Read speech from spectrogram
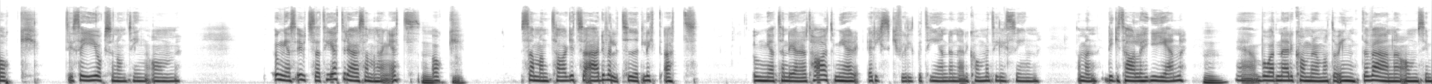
Och det säger ju också någonting om ungas utsatthet i det här sammanhanget. Mm. Och mm. sammantaget så är det väldigt tydligt att unga tenderar att ha ett mer riskfyllt beteende när det kommer till sin ja, men, digitala hygien. Mm. Eh, både när det kommer om att då inte värna om sin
